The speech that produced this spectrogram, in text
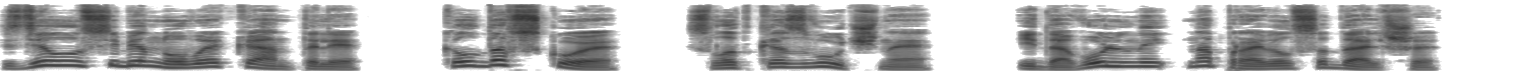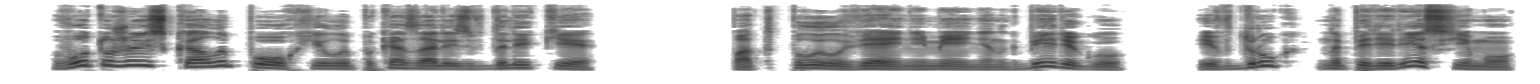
сделал себе новое кантеле, колдовское, сладкозвучное, и довольный направился дальше. Вот уже и скалы Похилы показались вдалеке. Подплыл Вяйнемейнин к берегу, и вдруг наперерез ему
